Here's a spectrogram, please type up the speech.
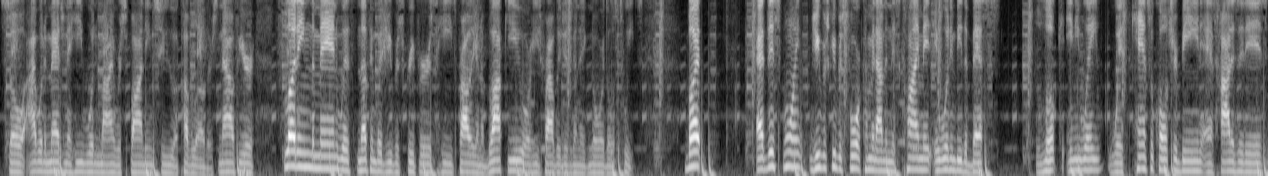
so I would imagine that he wouldn't mind responding to a couple of others. Now, if you're flooding the man with nothing but Jeepers Creepers, he's probably going to block you or he's probably just going to ignore those tweets. But at this point, Jeepers Creepers 4 coming out in this climate, it wouldn't be the best look anyway, with cancel culture being as hot as it is,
